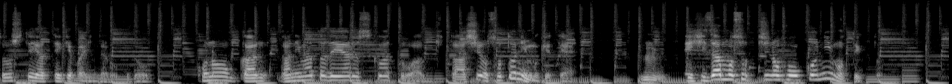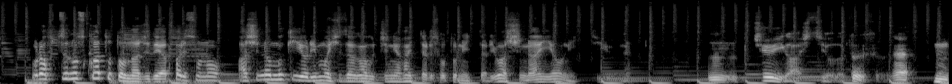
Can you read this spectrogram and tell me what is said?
そうしてやっていけばいいんだろうけど、このガガニ股でやるスクワットは、ちょっと足を外に向けて、うん。で膝もそっちの方向に持っていくと。これは普通のスクワットと同じで、やっぱりその足の向きよりも膝が内に入ったり外に行ったりはしないようにっていうね、うん。注意が必要だと。そうですよね。うん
